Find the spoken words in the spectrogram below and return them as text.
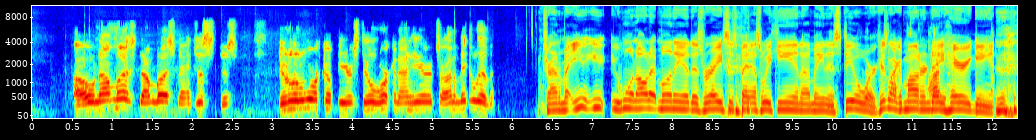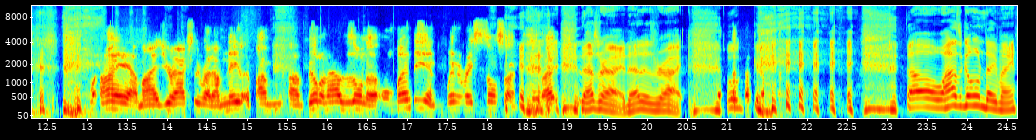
Oh, not much, not much, man. Just just doing a little work up here. Still working out here, trying to make a living. Trying to make you, you you won all that money at this race this past weekend. I mean, it's still work. It's like a modern day Harry Gant. I am. I, you're actually right. I'm nail- I'm, I'm building houses on a, on Monday and winning races on Sunday. Right? That's right. That is right. Okay. oh, how's it going today, man?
